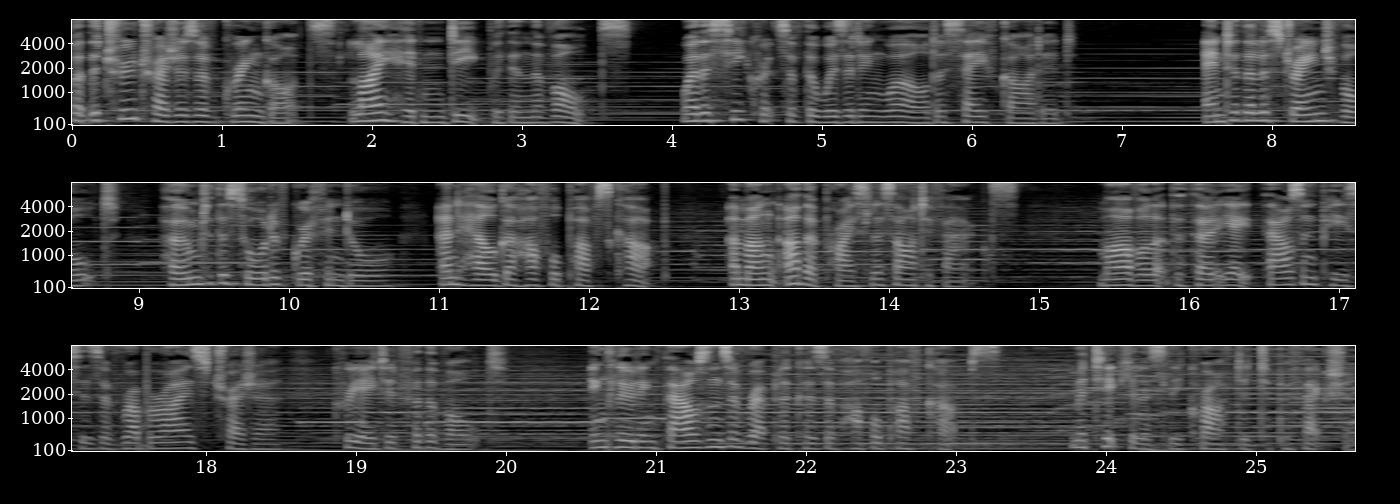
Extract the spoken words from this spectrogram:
But the true treasures of Gringotts lie hidden deep within the vaults, where the secrets of the wizarding world are safeguarded. Enter the Lestrange Vault, home to the Sword of Gryffindor and Helga Hufflepuff's cup, among other priceless artifacts. Marvel at the 38,000 pieces of rubberized treasure created for the vault, including thousands of replicas of Hufflepuff cups, meticulously crafted to perfection.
